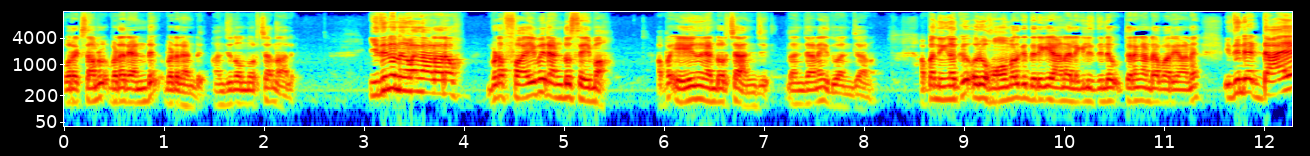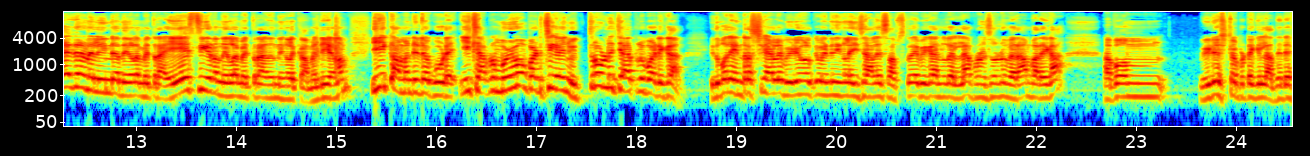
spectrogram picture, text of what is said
ഫോർ എക്സാമ്പിൾ ഇവിടെ രണ്ട് ഇവിടെ രണ്ട്. അഞ്ച് ഒന്ന് കുറച്ചാൽ നാല്. ഇതിന് നീളം കാണാനോ? ഇവിടെ ഫൈവ് രണ്ടും സെയിമാ അപ്പൊ ഏഴ് രണ്ട് കുറച്ചാൽ അഞ്ച്. ഇത് അഞ്ചാണ് ഇതും അഞ്ചാണ്. അപ്പൊ നിങ്ങൾക്ക് ഒരു ഹോംവർക്ക് തരികയാണ് അല്ലെങ്കിൽ ഇതിന്റെ ഉത്തരം കണ്ടാൽ പറയാണ്. ഇതിന്റെ ഡയഗണലിന്റെ നീളം എത്ര? എ സിയുടെ നീളം എത്ര എന്ന് നിങ്ങൾ കമന്റ് ചെയ്യണം. ഈ കമന്റിന്റെ കൂടെ ഈ ചാപ്റ്റർ മുഴുവൻ പഠിച്ചു കഴിഞ്ഞു. ഇത്ര ഉള്ളൂ ചാപ്റ്റർ പഠിക്കാൻ. ഇതുപോലെ ഇൻട്രസ്റ്റിംഗ് ആയിട്ടുള്ള വീഡിയോകൾക്ക് വേണ്ടി നിങ്ങൾ ഈ ചാനൽ സബ്സ്ക്രൈബ് ചെയ്യാനുള്ള എല്ലാ ഫ്രണ്ട്സിനോട് വരാൻ പറയുക. അപ്പം വീഡിയോ ഇഷ്ടപ്പെട്ടെങ്കിൽ അതിന്റെ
